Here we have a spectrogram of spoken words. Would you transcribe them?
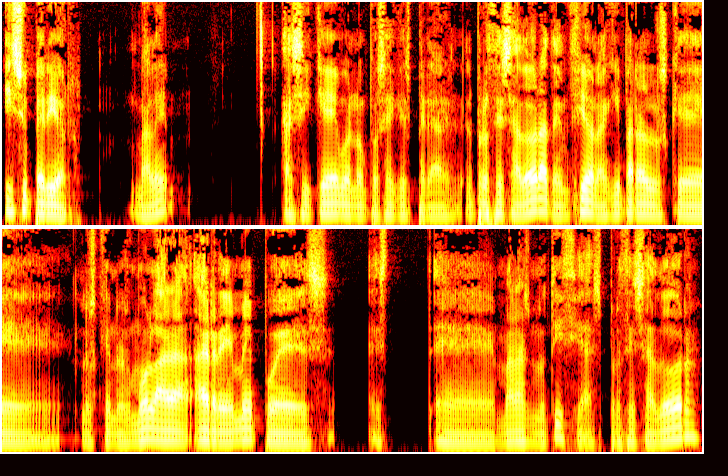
y superior. ¿Vale? Así que, bueno, pues hay que esperar. El procesador, atención, aquí para los que, los que nos mola ARM, pues eh, malas noticias. Procesador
